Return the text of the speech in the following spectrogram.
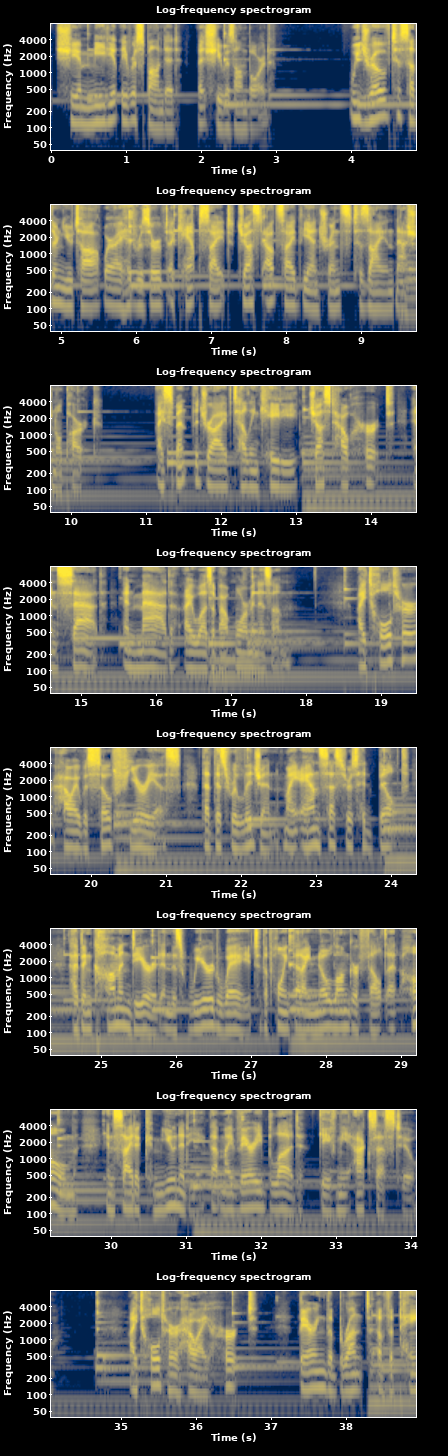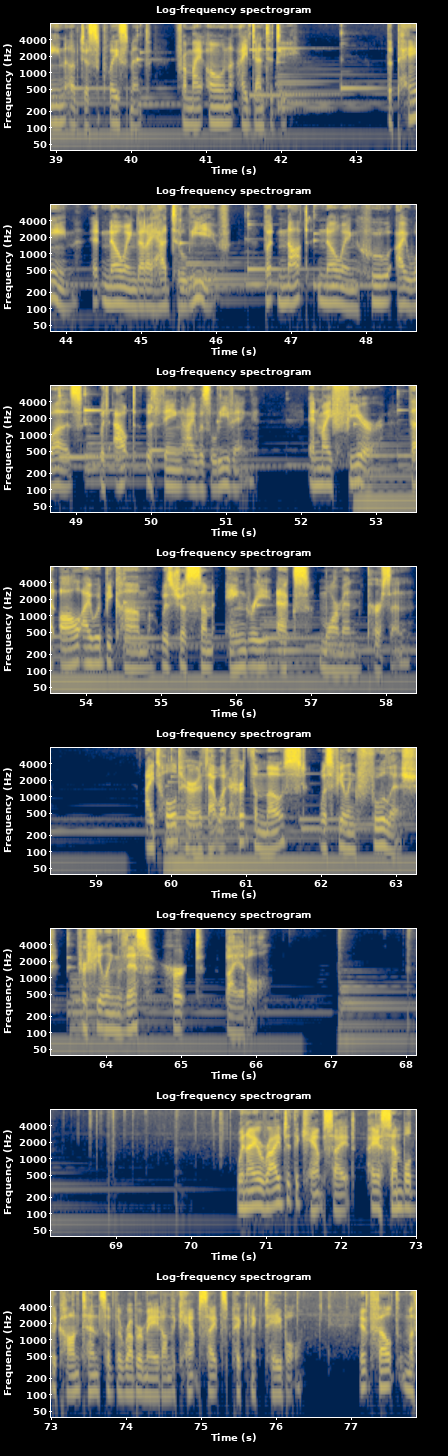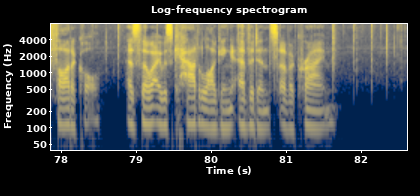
She immediately responded that she was on board. We drove to southern Utah, where I had reserved a campsite just outside the entrance to Zion National Park. I spent the drive telling Katie just how hurt and sad and mad I was about Mormonism. I told her how I was so furious that this religion my ancestors had built had been commandeered in this weird way to the point that I no longer felt at home inside a community that my very blood gave me access to. I told her how I hurt, bearing the brunt of the pain of displacement from my own identity. The pain at knowing that I had to leave but not knowing who I was without the thing I was leaving, and my fear that all I would become was just some angry ex Mormon person. I told her that what hurt the most was feeling foolish for feeling this hurt by it all. When I arrived at the campsite, I assembled the contents of the Rubbermaid on the campsite's picnic table it felt methodical, as though I was cataloging evidence of a crime.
